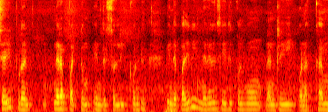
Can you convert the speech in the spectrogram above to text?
செழிப்புடன் நிரப்பட்டும் என்று சொல்லிக்கொண்டு இந்த பதிவை நிறைவு செய்து கொள்வோம். நன்றி வணக்கம்.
